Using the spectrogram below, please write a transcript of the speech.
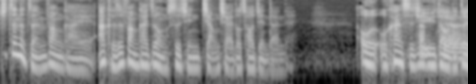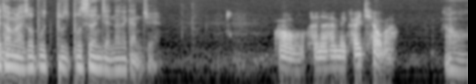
就真的只能放开哎啊！可是放开这种事情讲起来都超简单的。我我看实际遇到的，对他们来说不不不是很简单的感觉。哦，可能还没开窍吧。哦，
